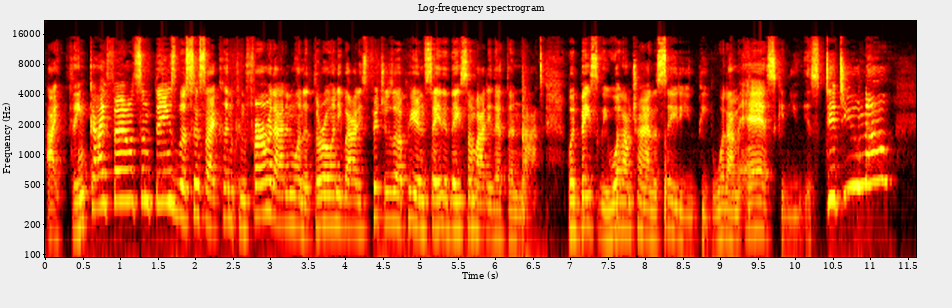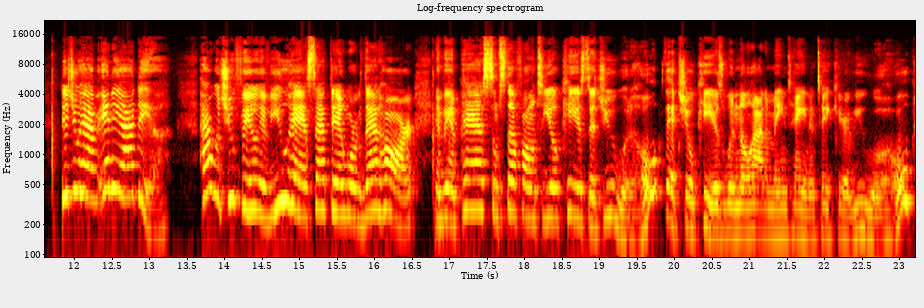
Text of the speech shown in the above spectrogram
I think I found some things, but since I couldn't confirm it, I didn't want to throw anybody's pictures up here and say that they somebody that they're not. But basically, what I'm trying to say to you people, what I'm asking you is, did you know? Did you have any idea? How would you feel if you had sat there and worked that hard and then passed some stuff on to your kids that you would hope that your kids would know how to maintain and take care of? You would hope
